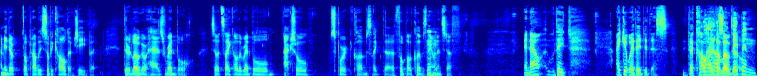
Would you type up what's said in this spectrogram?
I mean, they'll, they'll probably still be called OG, but their logo has Red Bull. So it's like all the Red Bull actual sport clubs, like the football clubs they own and stuff. And now they. I get why they did this. The color Well, and of the also logo. they've been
